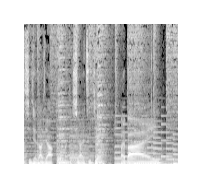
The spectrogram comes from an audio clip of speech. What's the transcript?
谢谢大家，我们下一次见，拜拜。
